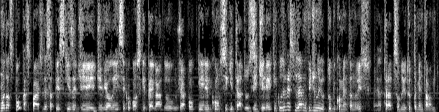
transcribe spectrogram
uma das poucas partes dessa pesquisa de, de violência que eu consegui pegar do Japão, que ele consegui traduzir direito. Inclusive, eles fizeram um vídeo no YouTube comentando isso. A tradução do YouTube também não estava muito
